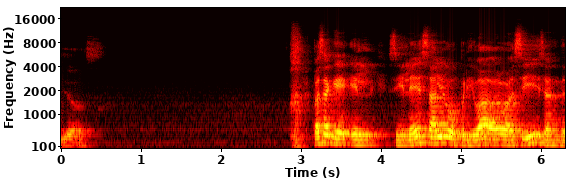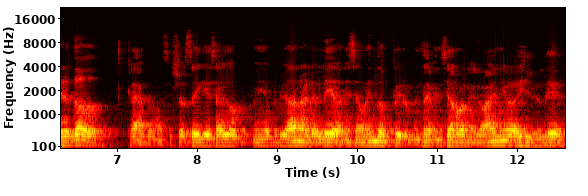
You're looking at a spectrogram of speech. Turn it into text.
Dios. Pasa que el, si lees algo privado o algo así, se enterar todo. Claro, como si yo sé que es algo medio privado, no lo leo en ese momento, pero me, me encierro en el baño y lo leo.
